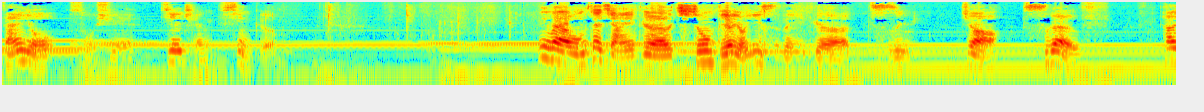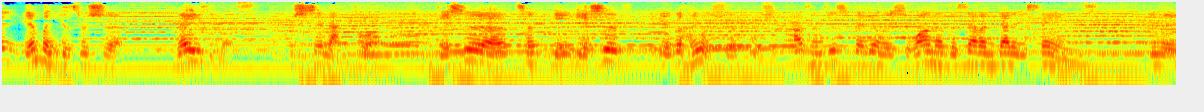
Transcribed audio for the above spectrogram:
凡有所学，皆成性格。”另外，我们再讲一个其中比较有意思的一个词语，叫 “sloth”，它原本的意思就是 “laziness”，就是些懒惰。也是曾也也是有个很有趣的故事。他曾经是被认为是 one of the seven deadly sins，因为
